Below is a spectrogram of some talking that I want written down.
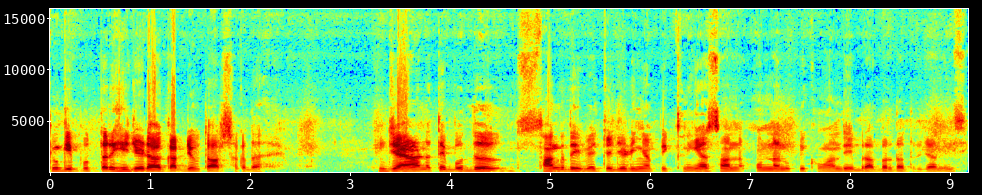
ਕਿਉਂਕਿ ਪੁੱਤਰ ਹੀ ਜਿਹੜਾ ਕਰਜ਼ ਉਤਾਰ ਸਕਦਾ ਹੈ। ਜੈਨ ਅਤੇ ਬੁੱਧ ਸੰਘ ਦੇ ਵਿੱਚ ਜਿਹੜੀਆਂ ਭਿੱਖਣੀਆਂ ਸਨ, ਉਹਨਾਂ ਨੂੰ ਭਿੱਖੂਆਂ ਦੇ ਬਰਾਬਰ ਦਾ ਦਰਜਾ ਨਹੀਂ ਸੀ।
